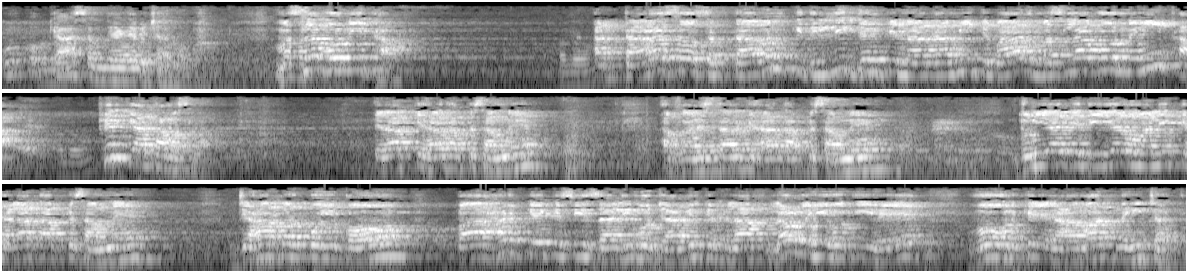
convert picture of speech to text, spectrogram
ان کو کیا سمجھایا جائے بیچاروں کو؟ مسئلہ وہ نہیں تھا۔ اٹھارہ سو ستاون کی دلی جنگ کی ناکامی کے بعد مسئلہ وہ نہیں تھا۔ پھر کیا تھا مسئلہ؟ عراق کے حالات آپ کے سامنے ہیں۔ افغانستان کے حالات آپ کے سامنے ہیں۔ دنیا کے دیگر ممالک کے حالات آپ کے سامنے ہیں۔ جہاں پر کوئی قوم باہر کے کسی ظالم و جاگر کے خلاف لڑ رہی ہوتی ہے، وہ ان کے انعامات نہیں چاہتی،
